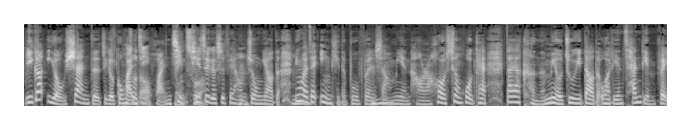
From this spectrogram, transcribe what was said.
一个友善的这个工作的环境，其实这个是非常重要的。另外在硬体的部分上面，好，然后甚或看大家可能没有注意到的，哇，连餐点费。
